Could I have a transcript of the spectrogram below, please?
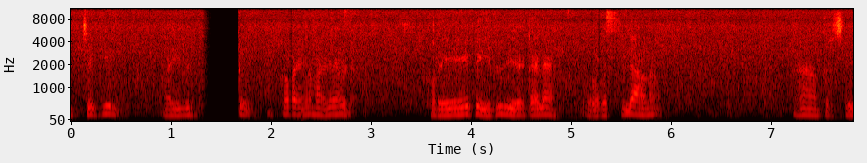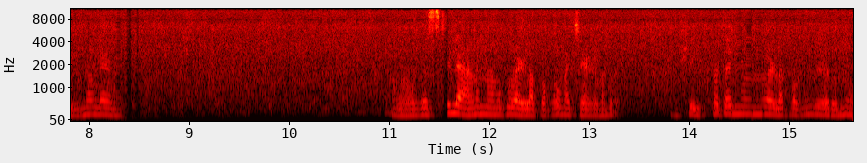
ഉച്ചയ്ക്കും വൈകിട്ടും ഒക്കെ ഭയങ്കര മഴയാണ് ഇവിടെ കുറേ പെയ്ത് തീരട്ടെ അല്ലേ ഓഗസ്റ്റിലാണ്. ആ തൃശ്ശൂരിൽ നിന്നുള്ളതാണ് ഓഗസ്റ്റിലാണ് നമുക്ക് വെള്ളപ്പൊക്കം വച്ചേക്കണത്. പക്ഷെ ഇപ്പം തന്നെ ഒന്ന് വെള്ളപ്പൊക്കം കയറുന്നു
